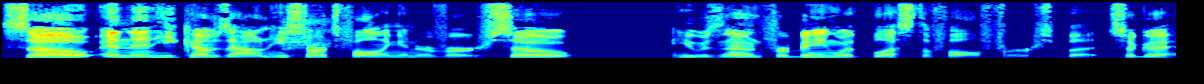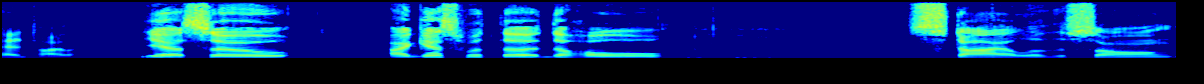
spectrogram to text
So, and then he comes out and he starts falling in reverse. So, he was known for being with Blessthefall first, but so go ahead, Tyler. Yeah, so I guess with the the whole style of the song,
